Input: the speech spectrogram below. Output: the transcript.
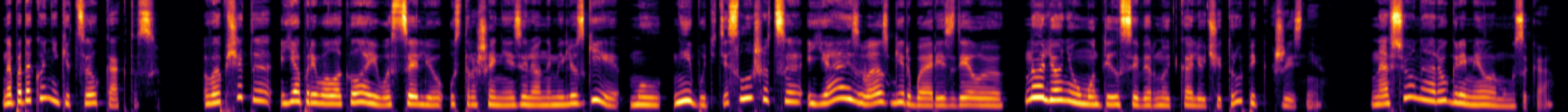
На подоконнике цел кактус. Вообще-то, я приволокла его с целью устрашения зелеными люзги, мол, не будете слушаться, я из вас гербарий сделаю. Но Леня умудрился вернуть колючий трупик к жизни. На всю нору гремела музыка.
